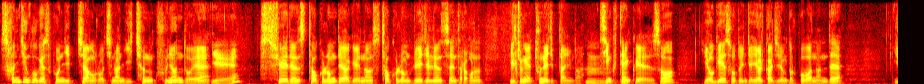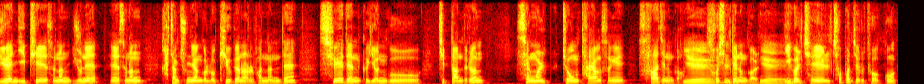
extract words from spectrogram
선진국에서 본 입장으로 지난 2009년도에 예. 스웨덴 스톡홀름 대학에 있는 스톡홀름 Resilience 센터라고 하는 일종의 두뇌 집단입니다. 음. 싱크탱크에서 여기에서도 이제 10가지 정도를 뽑았는데 UNEP에서는 유넵에서는 가장 중요한 걸로 기후 변화를 봤는데 스웨덴 그 연구 집단들은 생물 종 다양성이 사라지는 거, 예. 소실되는 걸 예. 이걸 제일 첫 번째로 두었고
